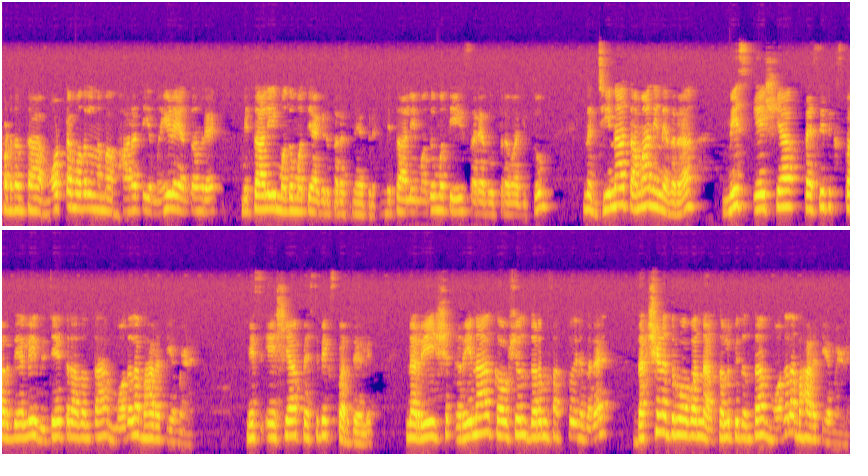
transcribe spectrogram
ಪಡೆದಂತಹ ಮೊಟ್ಟ ಮೊದಲ ನಮ್ಮ ಭಾರತೀಯ ಮಹಿಳೆ ಅಂತಂದ್ರೆ ಮಿತಾಲಿ ಮಧುಮತಿ ಆಗಿರ್ತಾರೆ ಸ್ನೇಹಿತರೆ. ಮಿತಾಲಿ ಮಧುಮತಿ ಸರಿಯಾದ ಉತ್ತರವಾಗಿತ್ತು. ಇನ್ನು ಜೀನಾ ಅಮಾನ್ ಎದರ ಮಿಸ್ ಏಷ್ಯಾ ಪೆಸಿಫಿಕ್ ಸ್ಪರ್ಧೆಯಲ್ಲಿ ವಿಜೇತರಾದಂತಹ ಮೊದಲ ಭಾರತೀಯ ಮಹಿಳೆ. ಮಿಸ್ ಏಷ್ಯಾ ಪೆಸಿಫಿಕ್ ಸ್ಪರ್ಧೆಯಲ್ಲಿ. ಇನ್ನು ರೀಶ್ ರೀನಾ ಕೌಶಲ್ ಧರ್ಮ್ ಸತ್ತು ಏನಿದ್ದಾರೆ ದಕ್ಷಿಣ ಧ್ರುವವನ್ನ ತಲುಪಿದಂತಹ ಮೊದಲ ಭಾರತೀಯ ಮಹಿಳೆ.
